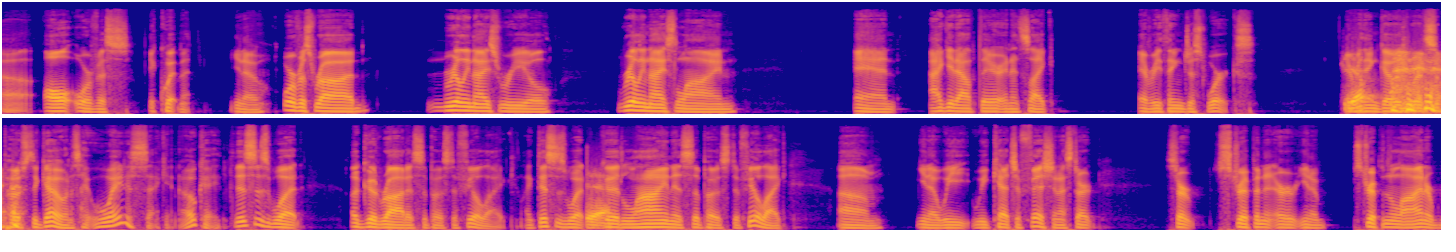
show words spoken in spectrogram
uh, all Orvis equipment. You know, Orvis rod, really nice reel, really nice line, and I get out there, and it's like everything just works. Yep. Everything goes where it's supposed to go, and it's like, wait a second, okay, this is what a good rod is supposed to feel like. Like this is what Yeah. good line is supposed to feel like. Um, you know, we we catch a fish and I start start stripping it or you know stripping the line or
